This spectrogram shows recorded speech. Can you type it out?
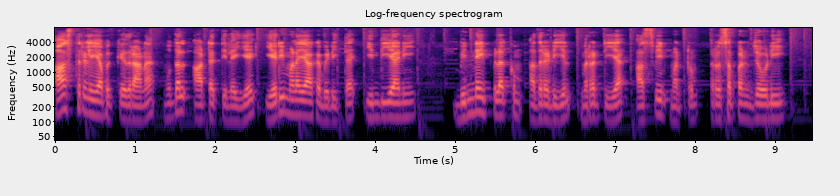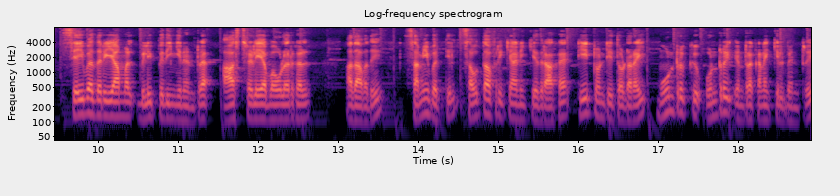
ஆஸ்திரேலியாவுக்கு எதிரான முதல் ஆட்டத்திலேயே எரிமலையாக வெடித்த இந்திய அணி விண்ணை பிளக்கும் அதிரடியில் மிரட்டிய அஸ்வின் மற்றும் ரிஷபன் ஜோடி செய்வதறியாமல் விழிப்பதுங்கி நின்ற ஆஸ்திரேலிய பவுலர்கள் அதாவது சமீபத்தில் சவுத் ஆப்பிரிக்க அணிக்கு எதிராக டி டுவெண்டி தொடரை மூன்றுக்கு ஒன்று என்ற கணக்கில் வென்று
